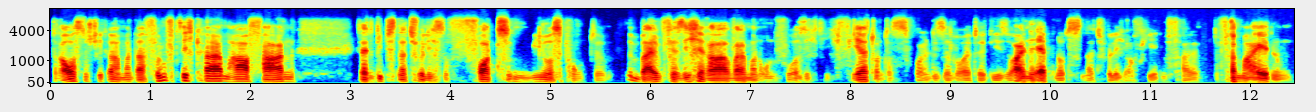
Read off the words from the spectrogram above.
draußen steht aber, man darf 50 kmh fahren, dann gibt es natürlich sofort Minuspunkte beim Versicherer, weil man unvorsichtig fährt. Und das wollen diese Leute, die so eine App nutzen, natürlich auf jeden Fall vermeiden.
